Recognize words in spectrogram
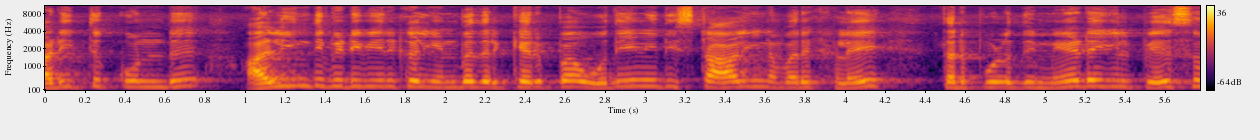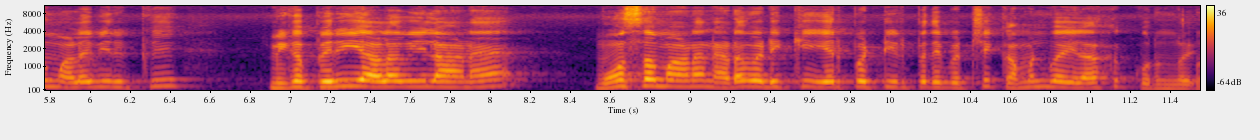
அடித்துக்கொண்டு அழிந்து விடுவீர்கள் என்பதற்கேற்ப உதயநிதி ஸ்டாலின் அவர்களே தற்பொழுது மேடையில் பேசும் அளவிற்கு மிகப்பெரிய அளவிலான மோசமான நடவடிக்கை ஏற்பட்டிருப்பதை பற்றி கமெண்ட் வாயிலாக கூறுங்கள்.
